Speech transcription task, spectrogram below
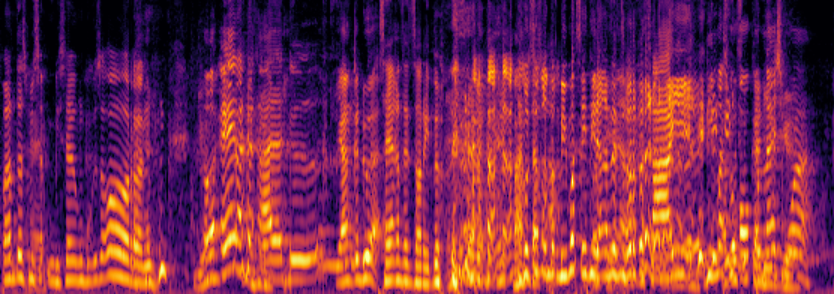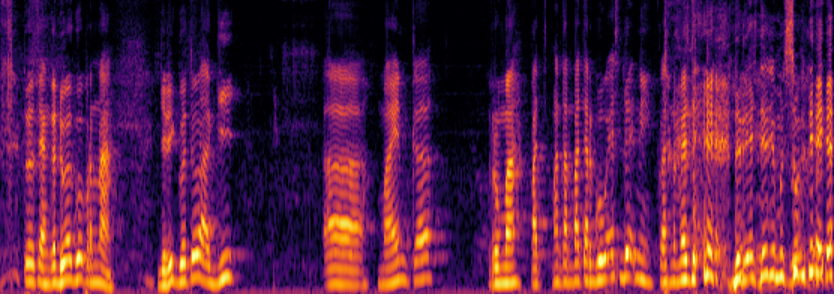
Pantas bisa bisa ngebungkus orang. Oh, eh, aduh. Yang kedua. saya akan sensor itu khusus untuk Dimas saya tidak akan sensor saya Dimas lu open aja juga. semua. Terus yang kedua gue pernah. Jadi gue tuh lagi eh main ke rumah pac- mantan pacar gue SD nih kelas 6 SD. Dari SD aja mesum. Dia ya.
